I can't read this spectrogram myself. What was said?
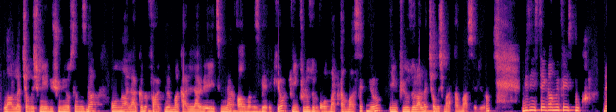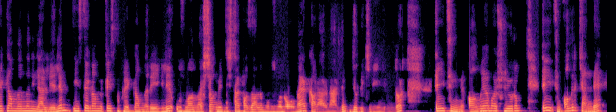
influencerlarla çalışmayı düşünüyorsanız da onunla alakalı farklı makaleler ve eğitimler almanız gerekiyor. Influencer olmaktan bahsetmiyorum. Influencerlarla çalışmaktan bahsediyorum. Biz Instagram ve Facebook reklamlarından ilerleyelim. Instagram ve Facebook reklamları ilgili uzmanlaşacağım ve dijital pazarlama uzmanı olmaya karar verdim. Yıl 2024. Eğitimimi almaya başlıyorum. Eğitim alırken de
